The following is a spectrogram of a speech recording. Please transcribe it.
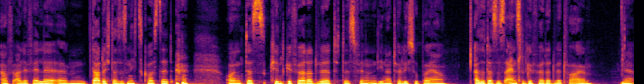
Auf alle Fälle, ähm, dadurch, dass es nichts kostet und das Kind gefördert wird, das finden die natürlich super, ja. Also, dass es einzeln gefördert wird vor allem. Ja.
